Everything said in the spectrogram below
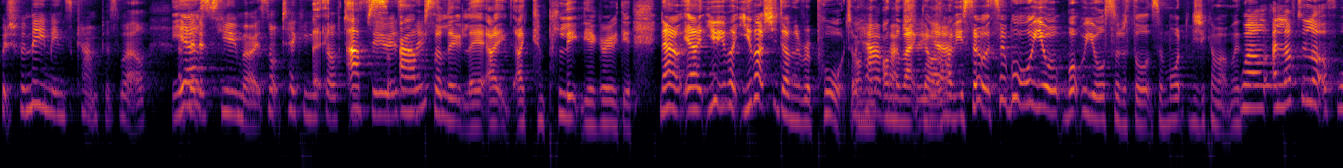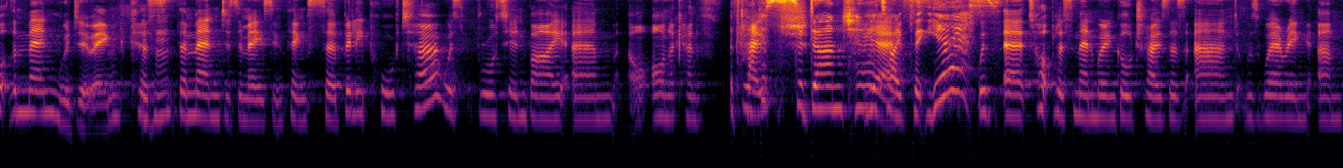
which for me means camp as well. A bit of humour. It's not taking yourself too Abs- seriously. absolutely, I, I completely agree with you. Now, uh, you, you've actually done a report on, on the Met Gala, yeah. have you? So, so what were your what were your sort of thoughts, and what did you come up with? Well, I loved a lot of what the men were doing because Mm-hmm. the men did amazing things. So Billy Porter was brought in by um, on a kind of couch like a sedan chair type Yes. thing. Yes, with uh, topless men wearing gold trousers and was wearing um,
